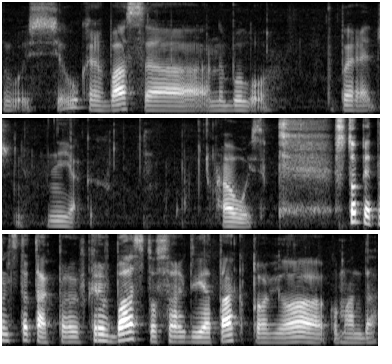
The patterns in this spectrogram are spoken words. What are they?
Ось. У Кривбаса не було попереджень ніяких. А ось. 115 атак провів Кривбас, 142 атак провела команда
